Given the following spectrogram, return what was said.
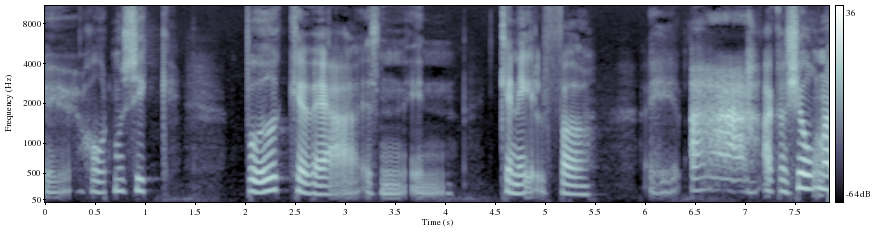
øh, hårdt musik både kan være altså, en, en kanal for øh, ah, aggressioner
